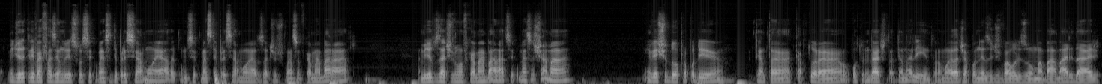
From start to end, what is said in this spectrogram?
à medida que ele vai fazendo isso, você começa a depreciar a moeda. Quando você começa a depreciar a moeda, os ativos começam a ficar mais baratos. À medida que os ativos vão ficar mais baratos, você começa a chamar investidor para poder tentar capturar a oportunidade que está tendo ali. Então a moeda japonesa desvalorizou uma barbaridade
